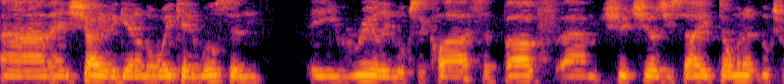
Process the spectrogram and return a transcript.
um, and showed it again on the weekend. Wilson he really looks a class above um, Shute Shield, as you say, dominant. Looks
